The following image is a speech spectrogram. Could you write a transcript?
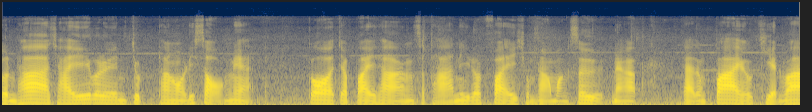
่วนถ้าใช้บริเวณจุดทางออกที่2เนี่ยก็จะไปทางสถานีรถไฟชุมทางบางซื่อนะครับ แต่ตรงป้ายเขาเขียนว่า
